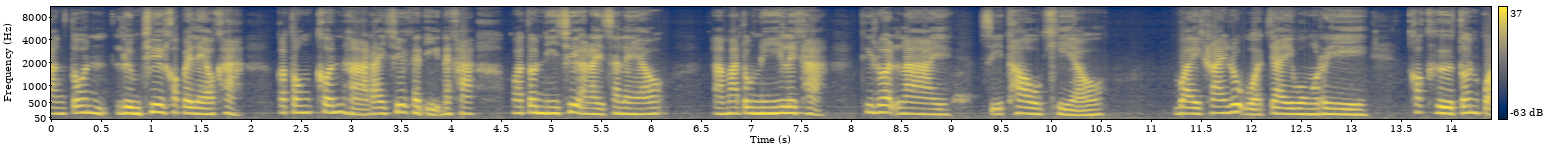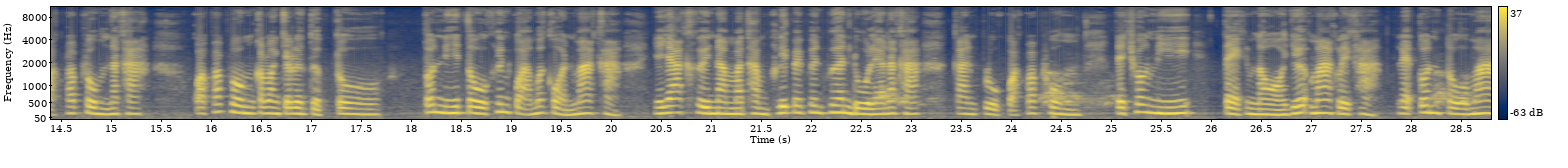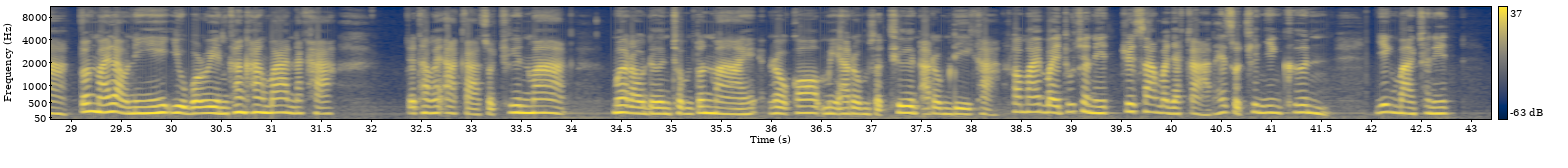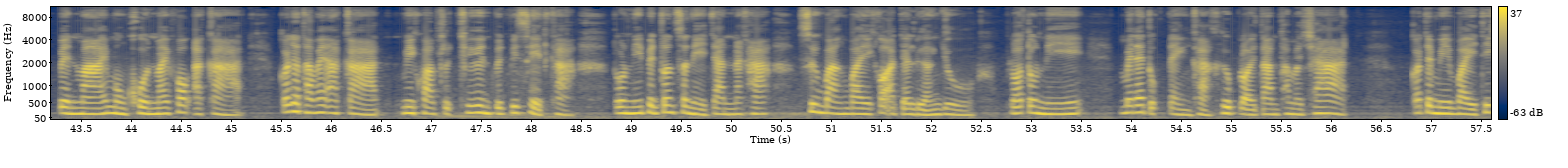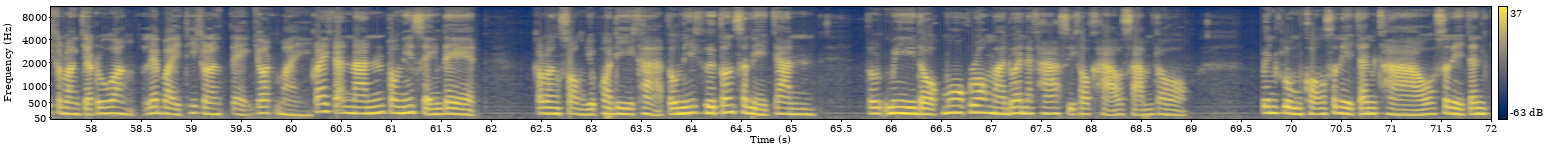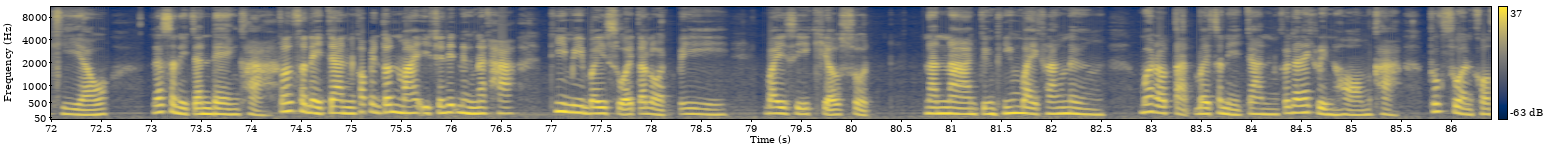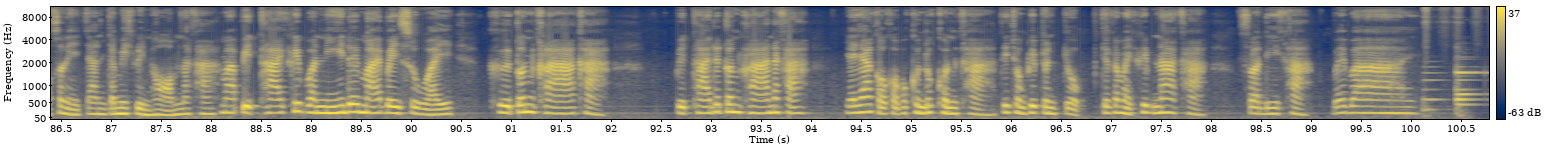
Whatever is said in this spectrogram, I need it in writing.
บางต้นลืมชื่อเข้าไปแล้วค่ะ ก็ต้องค้นหารายชื่อกันอีกนะคะ ว่าต้นนี้ชื่ออะไรซะแล้วอามาตรงนี้เลยค่ะ ที่ลวดลาย สีเทาเขียว ใบคล้ายรูปหัวใจวงรี ก็คือต้นกวักพระพรหมนะคะ กวักพระพรหมกำลังเจริญเติบโต ต้นนี้โตขึ้นกว่าเมื่อก่อนมากค่ะยาย่าเคยนำมาทำคลิปให้เพื่อนๆดูแล้วนะคะ การปลูกกวักพระพรหมแต่ช่วงนี้แตกหน่อเยอะมากเลยค่ะ และต้นโตมาก ต้นไม้เหล่านี้อยู่บริเวณข้างๆบ้านนะคะ จะทำให้อากาศสดชื่นมากเมื่อเราเดินชมต้นไม้ เราก็มีอารมณ์สดชื่นอารมณ์ดีค่ะ เพราะไม้ใบทุกชนิดช่วยสร้างบรรยากาศให้สดชื่นยิ่งขึ้น ยิ่งบางชนิดเป็นไม้มงคลไม้ฟอกอากาศ ก็จะทำให้อากาศมีความสดชื่นเป็นพิเศษค่ะ ตรงนี้เป็นต้นเสน่ห์จันนะคะ ซึ่งบางใบก็อาจจะเหลืองอยู่ เพราะตรงนี้ไม่ได้ตกแต่งค่ะ คือปล่อยตามธรรมชาติ ก็จะมีใบที่กำลังจะร่วง และใบที่กำลังแตกยอดใหม่ ใกล้กันนั้น ตรงนี้แสงแดดกำลังส่องอยู่พอดีค่ะ ตรงนี้คือต้นเสน่ห์จันมีดอกโมกร่วงมาด้วยนะคะ สีขาวๆสามดอก เป็นกลุ่มของเสน่ห์จันขาว เสน่ห์จันเขียว และเสน่ห์จันแดงค่ะ ต้นเสน่ห์จันก็เป็นต้นไม้อีกชนิดหนึ่งนะคะ ที่มีใบสวยตลอดปี ใบสีเขียวสด นานๆจึงทิ้งใบครั้งหนึ่ง เมื่อเราตัดใบเสน่ห์จันก็จะได้กลิ่นหอมค่ะ ทุกส่วนของเสน่ห์จันจะมีกลิ่นหอมนะคะ มาปิดท้ายคลิปวันนี้ด้วยไม้ใบสวย คือต้นคล้าค่ะ ปิดท้ายด้วยต้นคล้านะคะย่าย่าขอขอบพระคุณทุกคนค่ะ ที่ชมคลิปจนจบ เจอกันใหม่คลิปหน้าค่ะ สวัสดีค่ะ บ๊ายบาย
